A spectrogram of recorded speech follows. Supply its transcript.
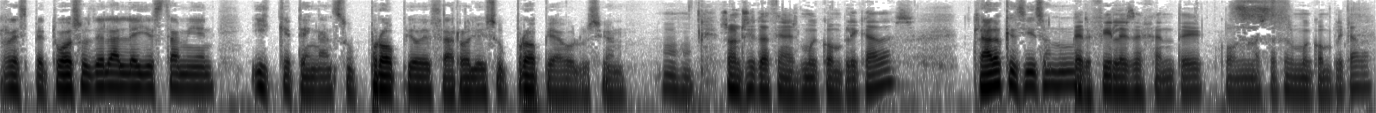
respetuosos de las leyes también y que tengan su propio desarrollo y su propia evolución. ¿Son situaciones muy complicadas? Claro que sí, son perfiles de gente con una situación muy complicada.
